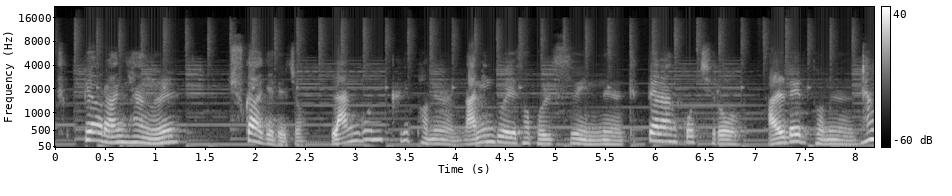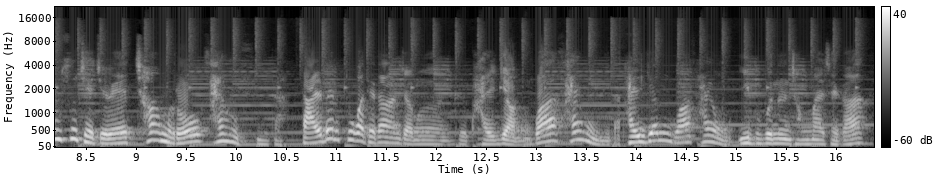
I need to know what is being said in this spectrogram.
특별한 향을 추가하게 되죠. 랑군 크리퍼는 남인도에서 볼 수 있는 특별한 꽃으로 알베르토는 향수 제조에 처음으로 사용했습니다. 자, 알베르토가 대단한 점은 그 발견과 사용입니다. 발견과 사용 이 부분은 정말 제가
